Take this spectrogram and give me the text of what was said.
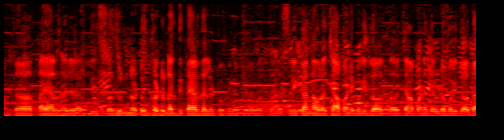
आमचा तयार झालेला अगदी सजून नटून थटून अगदी तयार झाले टोपी घातलेला बघतो ना. श्रीकांत नवरा चहा पाणी बघितलं होतं. चहा पाण्याचा व्हिडिओ बघितला होता.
